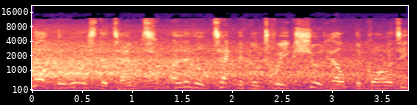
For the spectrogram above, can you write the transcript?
not the worst attempt. A little technical tweak should help the quality.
